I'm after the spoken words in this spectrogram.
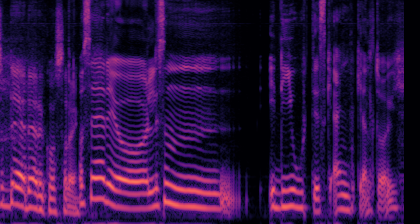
så det er det det koster deg. Og så er det jo liksom idiotisk enkelt òg.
